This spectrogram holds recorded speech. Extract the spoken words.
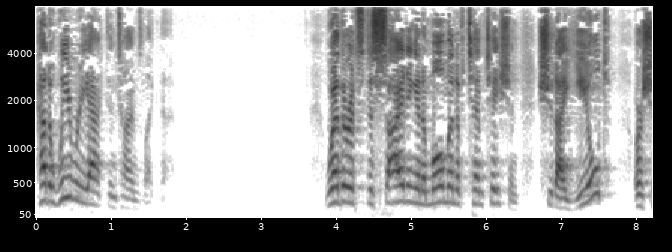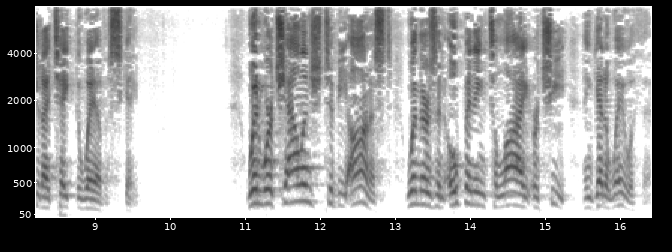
How do we react in times like that? Whether it's deciding in a moment of temptation, should I yield or should I take the way of escape? When we're challenged to be honest, when there's an opening to lie or cheat and get away with it.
